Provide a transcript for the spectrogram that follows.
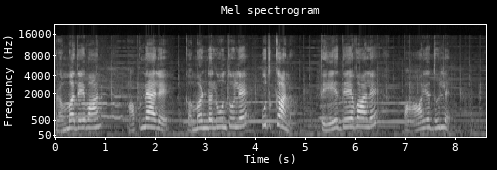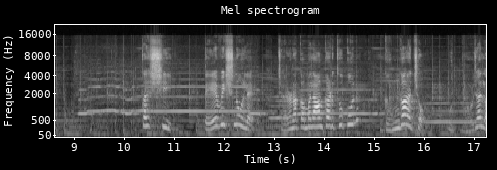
ब्रह्मदेवान आपणाले कमंडलून तुले उदकान ते देवाले पाय धुले तशी ते विष्णूले ಪ್ರಜಲ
